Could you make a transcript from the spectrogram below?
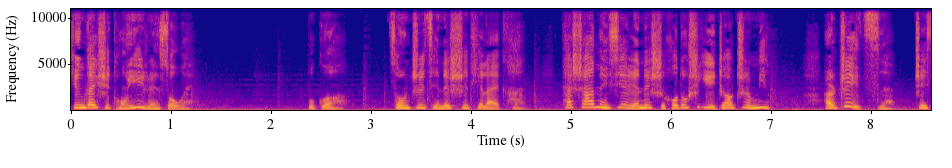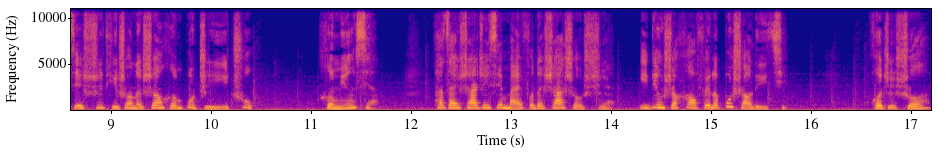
应该是同一人所为。不过，从之前的尸体来看，他杀那些人的时候都是一招致命，而这次这些尸体上的伤痕不止一处，很明显，他在杀这些埋伏的杀手时。一定是耗费了不少力气，或者说，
